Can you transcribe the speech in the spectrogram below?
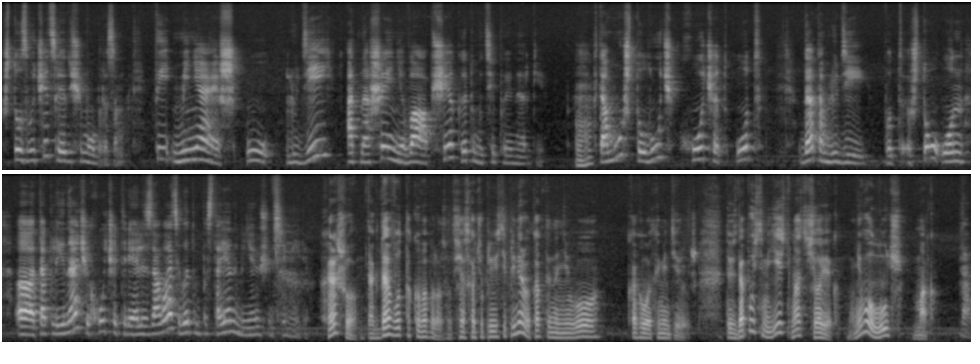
что звучит следующим образом. Ты меняешь у людей отношение вообще к этому типу энергии. Угу. К тому, что луч хочет от да, там, людей, вот что он э, так или иначе хочет реализовать в этом постоянно меняющемся мире. Хорошо, тогда вот такой вопрос. Вот сейчас хочу привести пример, вот как ты на него, как его откомментируешь. То есть, допустим, есть у нас человек, у него луч маг. Да.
